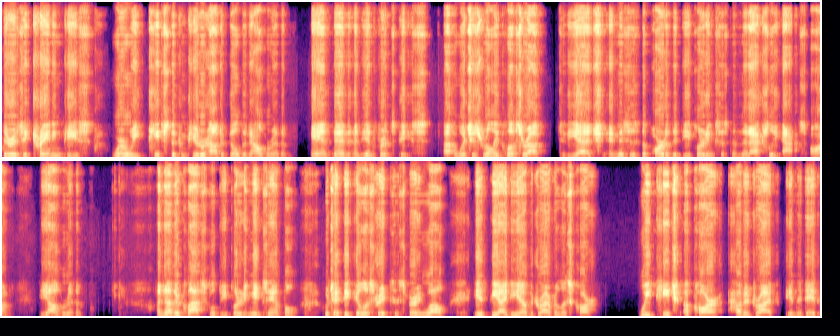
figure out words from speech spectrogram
There is a training piece where we teach the computer how to build an algorithm, and then an inference piece, uh, which is really closer out to the edge, and this is the part of the deep learning system that actually acts on the algorithm. Another classical deep learning example, which I think illustrates this very well, is the idea of a driverless car. we teach a car how to drive in the data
